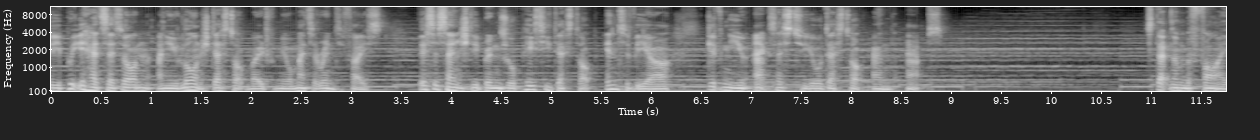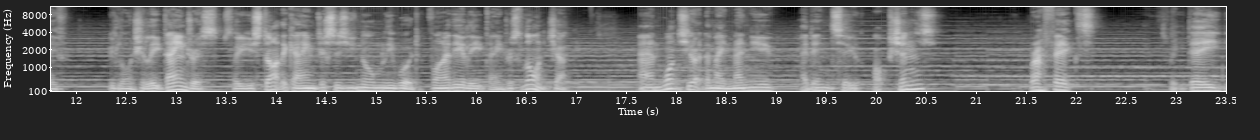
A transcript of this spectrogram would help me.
So you put your headset on and you launch desktop mode from your Meta interface. This essentially brings your PC desktop into VR, giving you access to your desktop and apps. Step number 5. You launch Elite Dangerous, so you start the game just as you normally would via the Elite Dangerous launcher. And once you're at the main menu, head into Options, Graphics, 3D,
